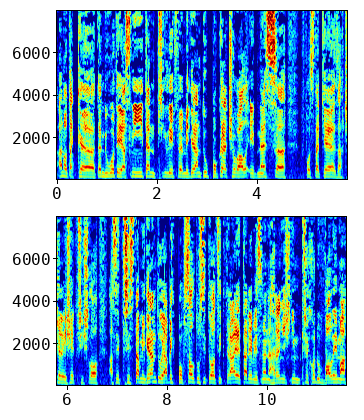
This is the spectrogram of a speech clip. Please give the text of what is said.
Ano, tak eh, ten důvod je jasný. Ten příliv migrantů pokračoval i dnes eh, v podstatě za včerejšek přišlo asi 300 migrantů. Já bych popsal tu situaci, která je tady. My jsme na hraničním přechodu Valima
